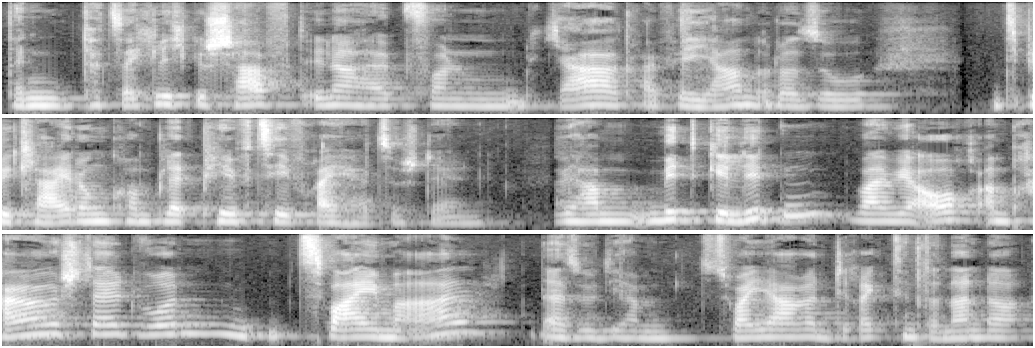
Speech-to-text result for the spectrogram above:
dann tatsächlich geschafft, innerhalb von ja drei vier Jahren oder so die Bekleidung komplett PFC-frei herzustellen. Wir haben mitgelitten, weil wir auch am Pranger gestellt wurden, zweimal. Also die haben zwei Jahre direkt hintereinander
